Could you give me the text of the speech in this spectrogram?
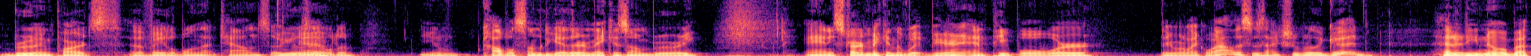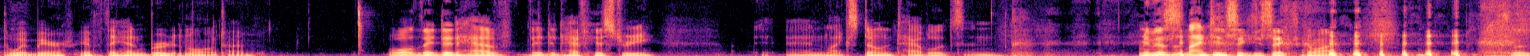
brewing parts available in that town. So he was Yeah. able to, you know, cobble some together and make his own brewery. And he started making the wit beer, and people were, they were like, "Wow, this is actually really good." How did he know about the wit beer if they hadn't brewed it in a long time? Well, they did have they did have history and like stone tablets and I mean this is 1966. Come on. so,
